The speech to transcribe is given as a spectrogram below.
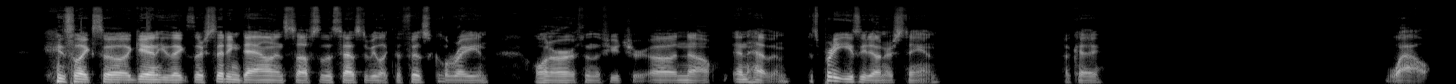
he's like so again? He's like they're sitting down and stuff. So this has to be like the physical reign on earth in the future. Uh, no, in heaven. It's pretty easy to understand. Okay. Wow.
